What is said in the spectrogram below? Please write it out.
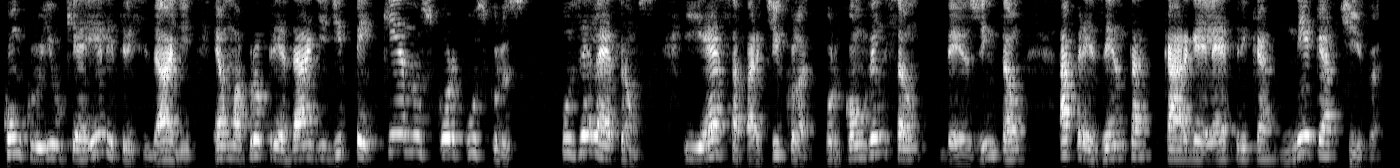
concluiu que a eletricidade é uma propriedade de pequenos corpúsculos, os elétrons, e essa partícula, por convenção, desde então, apresenta carga elétrica negativa.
